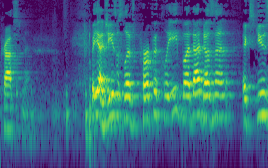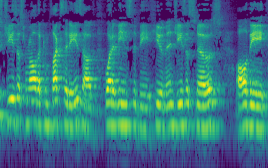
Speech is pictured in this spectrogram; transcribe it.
craftsmen? But yeah, Jesus lived perfectly, but that doesn't excuse Jesus from all the complexities of what it means to be human. Jesus knows all the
